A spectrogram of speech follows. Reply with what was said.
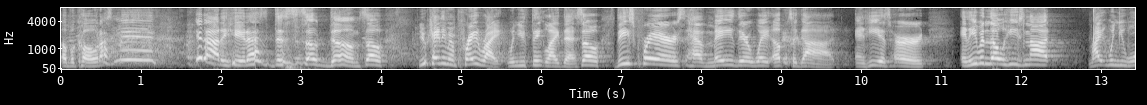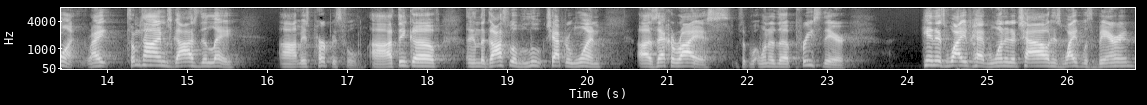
of a cold. I said, man, get out of here. That's this is so dumb. So you can't even pray right when you think like that. So these prayers have made their way up to God, and He has heard. And even though He's not right when you want, right? Sometimes God's delay um, is purposeful. Uh, I think of in the Gospel of Luke, chapter 1, uh, Zacharias, one of the priests there, he and his wife had wanted a child. His wife was barren,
